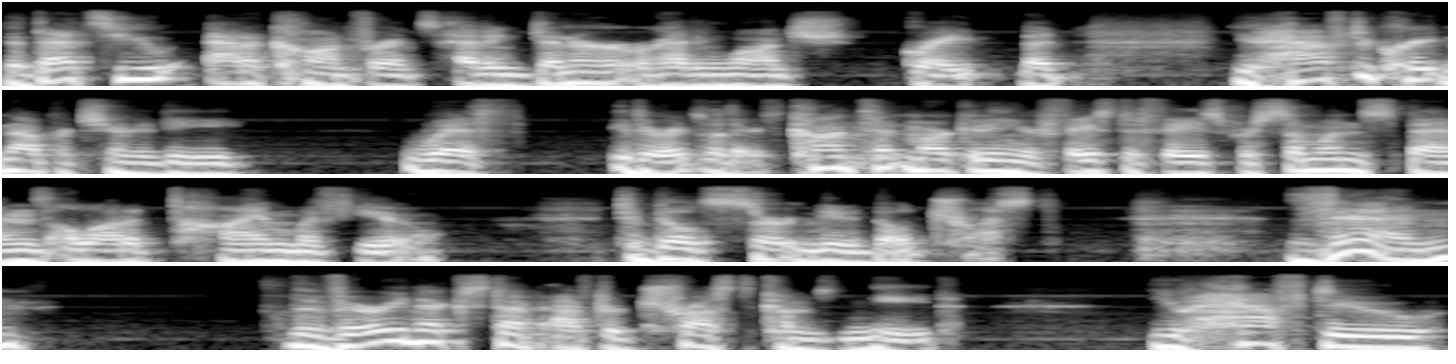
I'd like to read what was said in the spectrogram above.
If that's you at a conference having dinner or having lunch, great. But you have to create an opportunity with either it's, whether it's content marketing or face to face where someone spends a lot of time with you to build certainty, to build trust. Then the very next step after trust comes need. You have to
